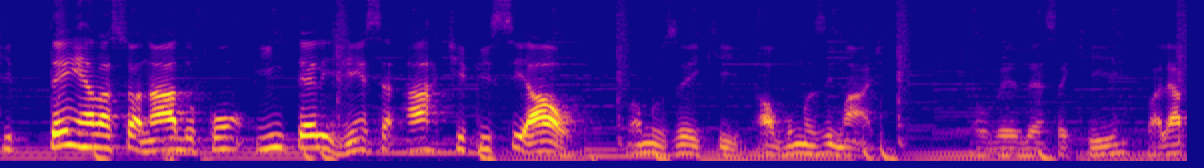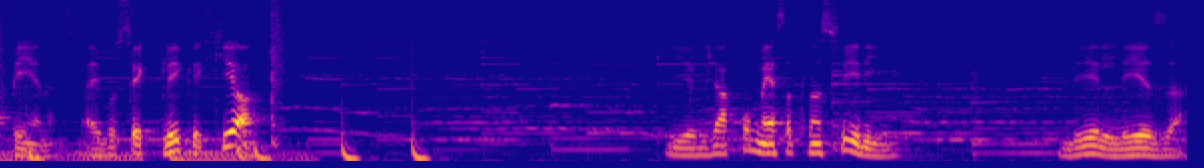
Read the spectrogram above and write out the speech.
que tem relacionado com inteligência artificial. Vamos ver aqui algumas imagens. Talvez essa aqui vale a pena. Aí você clica aqui, ó, e ele já começa a transferir. Beleza.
